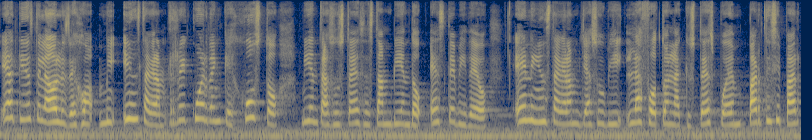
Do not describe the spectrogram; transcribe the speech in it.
Y aquí de este lado les dejo mi Instagram. Recuerden que justo mientras ustedes están viendo este video en Instagram ya subí la foto en la que ustedes pueden participar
